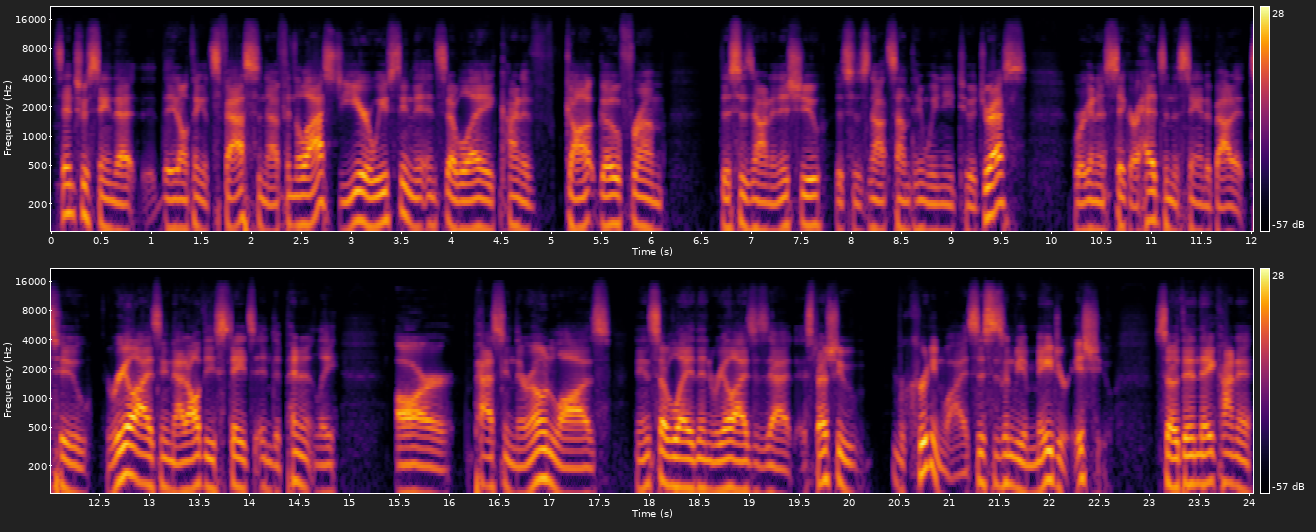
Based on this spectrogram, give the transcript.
It's interesting that they don't think it's fast enough. In the last year, we've seen the NCAA kind of go, go from this is not an issue, this is not something we need to address. We're going to stick our heads in the sand about it to realizing that all these states independently are passing their own laws. The NCAA then realizes that, especially recruiting wise, this is going to be a major issue. So then they kind of,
